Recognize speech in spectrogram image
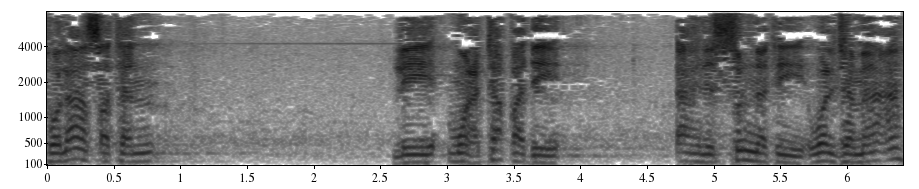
خلاصة لمعتقد أهل السنة والجماعة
